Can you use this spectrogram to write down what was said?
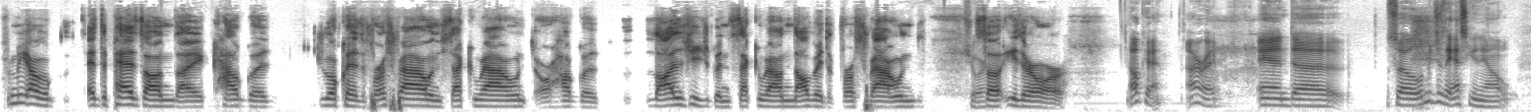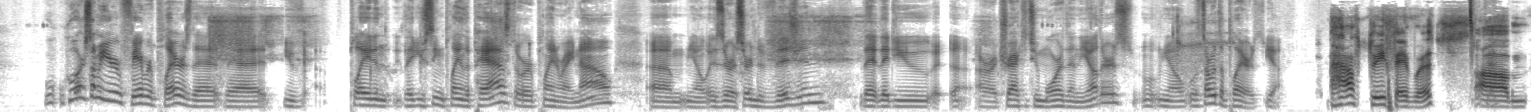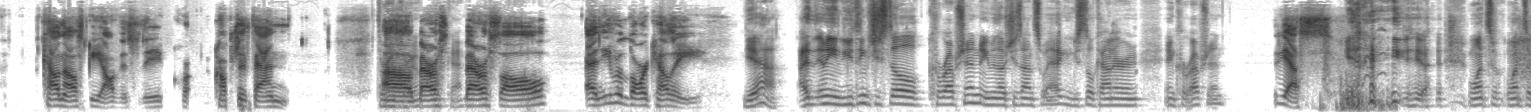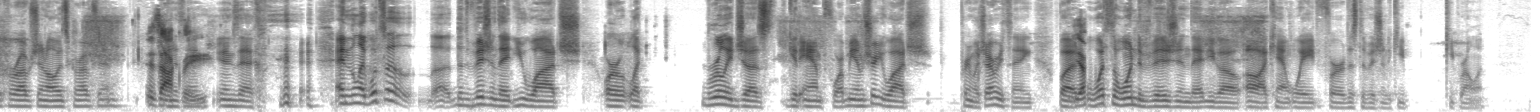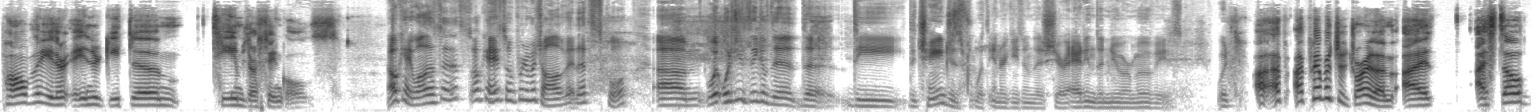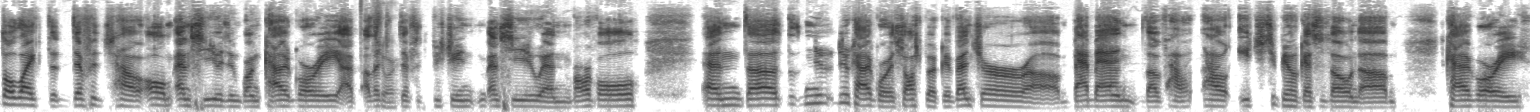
For me, would, it depends on like how good you look at the first round, second round, or how good Lonzy you good in the second round, not really the first round. Sure. So either or. Okay. All right. And uh, so let me just ask you now, who are some of your favorite players that that you've played in that you've seen play in the past or playing right now? Um, you know, is there a certain division that that you uh, are attracted to more than the others? You know, let's start with the players. Yeah, I have three favorites. Okay. Um, Kalinowski, obviously, corruption fan. Uh, Maris- okay. Marisol, and even Laura Kelly. Yeah, I, I, mean, you think she's still corruption, even though she's on swag? You still count her in, in corruption? Yes. Yeah. yeah. Once once a corruption, always corruption. Exactly. Kind of exactly. and like, what's a uh, the division that you watch or like really just get amped for? I mean, I'm sure you watch pretty much everything, but yep. what's the one division that you go, oh, I can't wait for this division to keep keep rolling? Probably either Innergeekdom teams or singles. Okay, well that's, that's, okay. So pretty much all of it. That's cool. Um, what, what did you think of the the the the changes with Innergeekdom this year, adding the newer movies? Which I, I pretty much enjoy them. I I still don't like the difference how all MCU is in one category. I, I like sure. the difference between MCU and Marvel, And uh, new new categories: Frostbook Adventure, uh, Batman. Love how how each superhero gets his own um, category.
